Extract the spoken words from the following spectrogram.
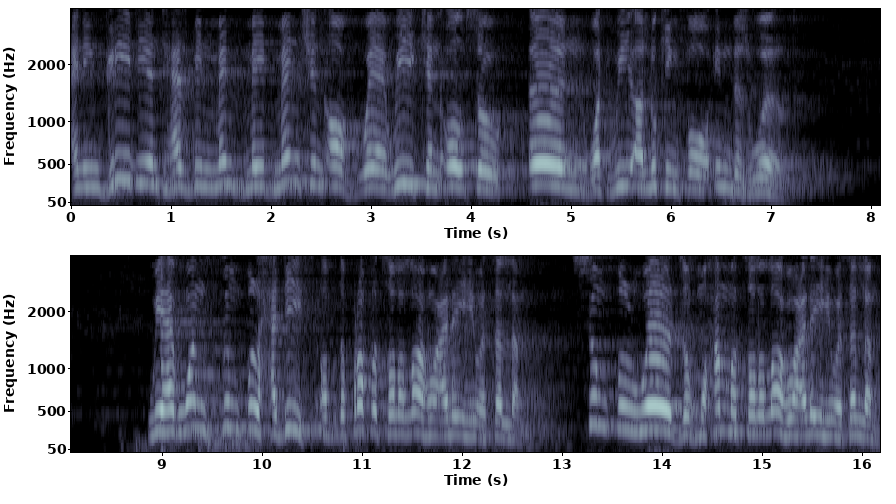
an ingredient has been made mention of where we can also earn what we are looking for in this world? We have one simple hadith of the Prophet sallallahu alaihi wasallam. Simple words of Muhammad sallallahu alaihi wasallam.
